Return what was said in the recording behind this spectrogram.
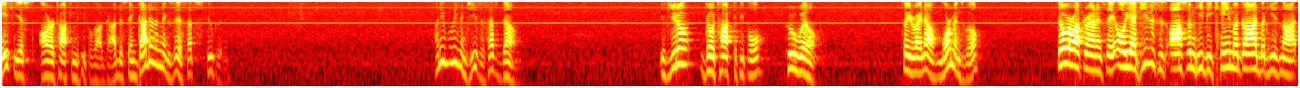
atheists are talking to people about God. They're saying, God doesn't exist. That's stupid. Why do you believe in Jesus? That's dumb. If you don't go talk to people, who will? I'll tell you right now, Mormons will. They'll walk around and say, oh, yeah, Jesus is awesome. He became a God, but he's not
